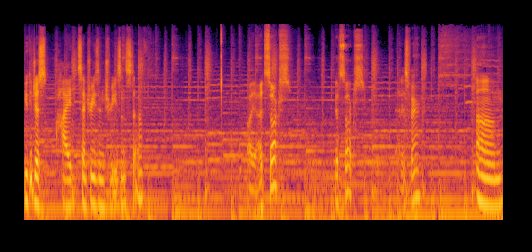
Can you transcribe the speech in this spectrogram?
you could just hide sentries in trees and stuff. oh yeah, it sucks. It sucks. That is fair. Um,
